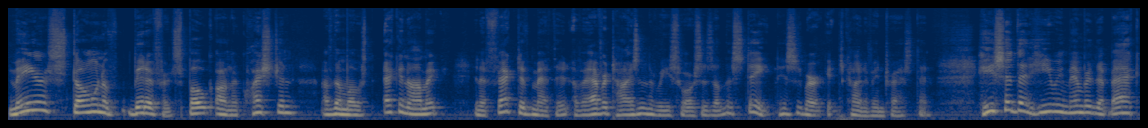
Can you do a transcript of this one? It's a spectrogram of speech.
Mayor Stone of Biddeford spoke on the question of the most economic and effective method of advertising the resources of the state. This is where it gets kind of interesting. He said that he remembered that back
